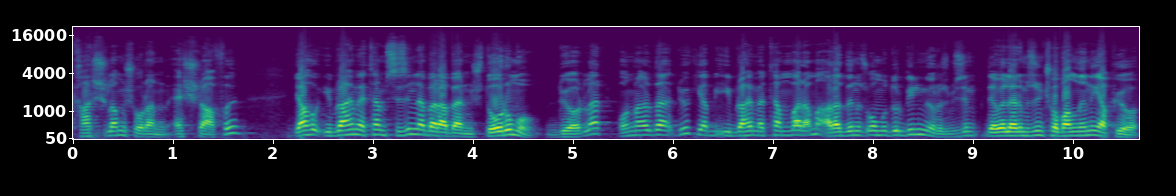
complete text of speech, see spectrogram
karşılamış oranın eşrafı Yahu İbrahim Ethem sizinle berabermiş doğru mu diyorlar. Onlar da diyor ki ya bir İbrahim Ethem var ama aradığınız o mudur bilmiyoruz. Bizim develerimizin çobanlığını yapıyor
